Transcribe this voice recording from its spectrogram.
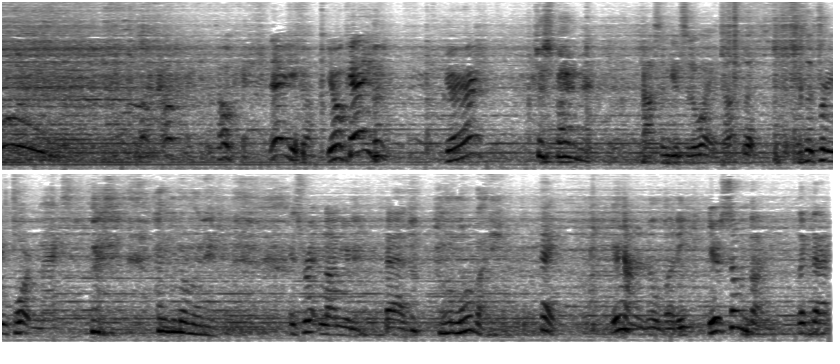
Woo. Okay, okay, there you go. You okay? You alright? Just Spider-Man. Dawson gets it away, huh? Look, this looks pretty important, Max. How do you know my name? It's written on your badge. I'm a nobody. Hey, you're not a nobody. You're somebody. Like that.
